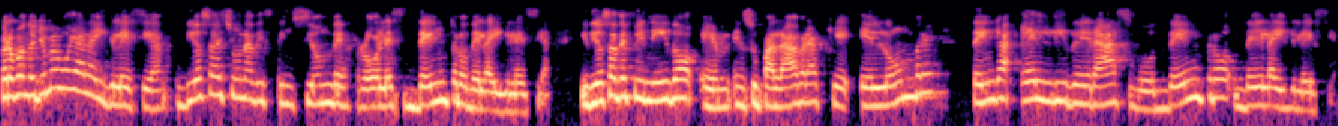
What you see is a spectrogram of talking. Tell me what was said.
Pero cuando yo me voy a la iglesia, Dios ha hecho una distinción de roles dentro de la iglesia. Y Dios ha definido en su palabra que el hombre tenga el liderazgo dentro de la iglesia.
